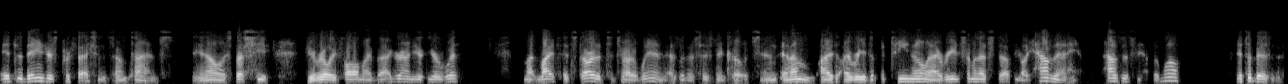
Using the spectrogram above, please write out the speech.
it's a dangerous profession sometimes. You know, especially if you really follow my background, you're, you're with. My, my, it started to try to win as an assistant coach, and, and I'm I, I read the Pitino and I read some of that stuff. And you're like, how did that happen? How's this happen? Well, it's a business,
